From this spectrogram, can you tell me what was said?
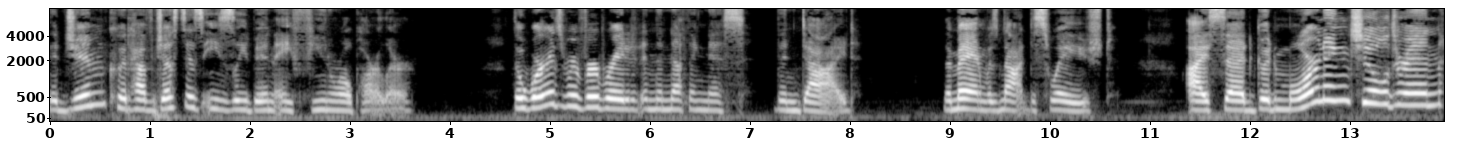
The gym could have just as easily been a funeral parlor. The words reverberated in the nothingness, then died. The man was not dissuaged. I said, Good morning, children.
